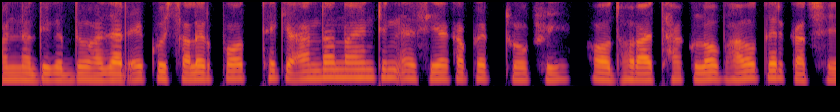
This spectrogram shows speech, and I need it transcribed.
অন্যদিকে দু হাজার একুশ সালের পর থেকে আন্ডার নাইনটিন এশিয়া কাপের ট্রফি অধরায় থাকল ভারতের কাছে।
